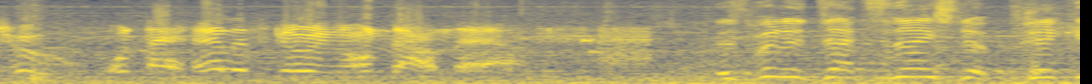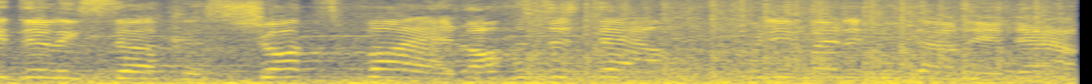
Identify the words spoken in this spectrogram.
two. What the hell is going on down there? There's been a detonation at Piccadilly Circus. Shots fired, officers down. We need medical down here now.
